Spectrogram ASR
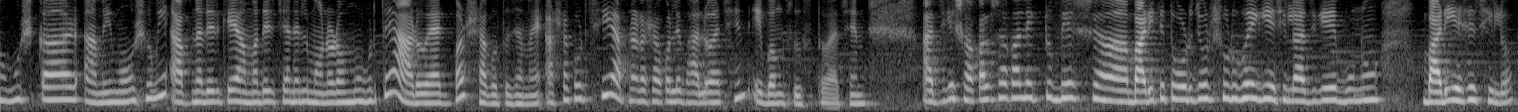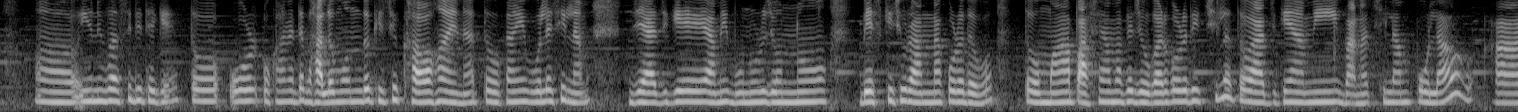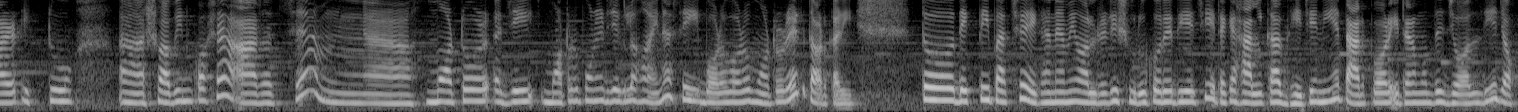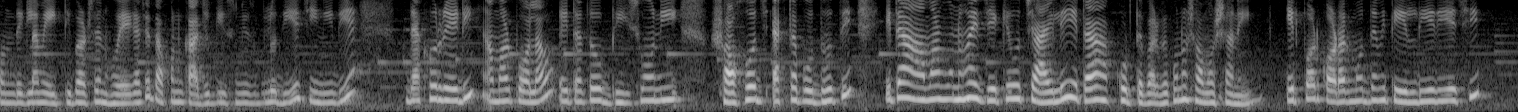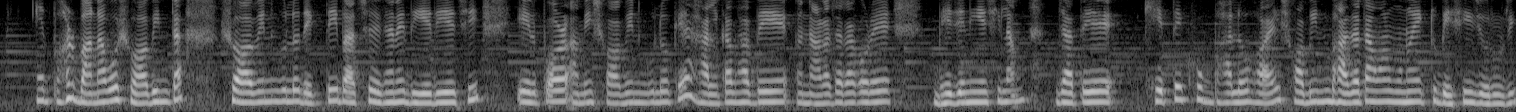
নমস্কার, আমি মৌসুমি। আপনাদেরকে আমাদের চ্যানেল মনোরম মুহূর্তে আরও একবার স্বাগত জানাই। আশা করছি আপনারা সকলে ভালো আছেন এবং সুস্থ আছেন। আজকে সকাল সকাল একটু বেশ বাড়িতে তোড়জোড় শুরু হয়ে গিয়েছিল। আজকে বুনু বাড়ি এসেছিল। ইউনিভার্সিটি থেকে, তো ওর ওখানেতে ভালো মন্দ কিছু খাওয়া হয় না। তো ওকে আমি বলেছিলাম যে, আজকে আমি বুনুর জন্য বেশ কিছু রান্না করে দেবো। তো মা পাশে আমাকে জোগাড় করে দিচ্ছিল। তো আজকে আমি বানাচ্ছিলাম পোলাও আর একটু সয়াবিন কষা আর হচ্ছে মটর, যেই মটর পনির যেগুলো হয় না, সেই বড় বড় মটরের তরকারি। তো দেখতেই পাচ্ছ, এখানে আমি অলরেডি শুরু করে দিয়েছি। এটাকে হালকা ভেজে নিয়ে তারপর এটার মধ্যে জল দিয়ে যখন দেখলাম এইট্টি পারসেন্ট হয়ে গেছে, তখন কাজু কিশমিশগুলো দিয়ে, চিনি দিয়ে দেখো রেডি আমার পোলাও। এটা তো ভীষণই সহজ একটা পদ্ধতি। এটা আমার মনে হয় যে কেউ চাইলেই এটা করতে পারবে, কোনো সমস্যা নেই। এরপর কড়ার মধ্যে আমি তেল দিয়ে দিয়েছি। এরপর বানাবো সয়াবিনটা। সয়াবিনগুলো দেখতেই পাচ্ছ, এখানে দিয়ে দিয়েছি। এরপর আমি সয়াবিনগুলোকে হালকাভাবে নাড়াচাড়া করে ভেজে নিয়েছিলাম, যাতে খেতে খুব ভালো হয়। সয়াবিন ভাজাটা আমার মনে হয় একটু বেশিই জরুরি।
